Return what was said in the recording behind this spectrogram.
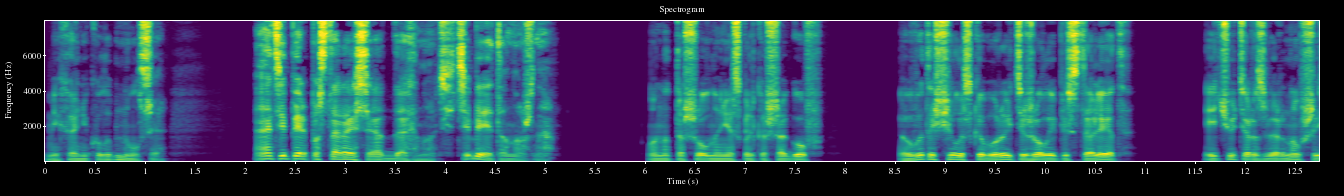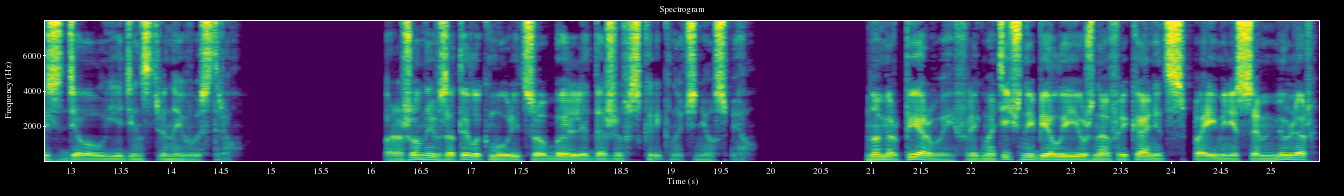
Механик улыбнулся. «А теперь постарайся отдохнуть. Тебе это нужно». Он отошел на несколько шагов, вытащил из кобуры тяжелый пистолет и, чуть развернувшись, сделал единственный выстрел. Пораженный в затылок Маурицио Белли даже вскрикнуть не успел. Номер первый, флегматичный белый южноафриканец по имени Сэм Мюллер,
